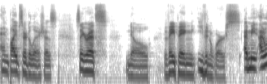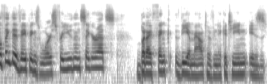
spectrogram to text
and pipes are delicious. Cigarettes, no. Vaping, even worse. I mean, I don't think that vaping's worse for you than cigarettes, but I think the amount of nicotine is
